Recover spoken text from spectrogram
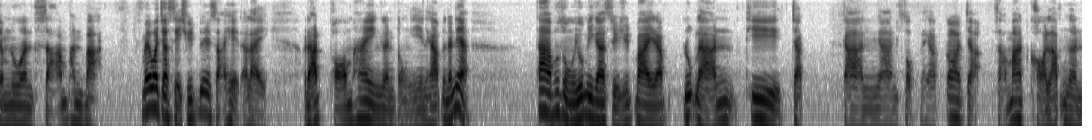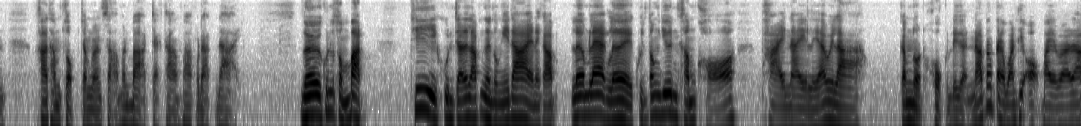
จำนวน 3,000 บาท ไม่ว่าจะเสียชีวิตด้วยสาเหตุอะไร รัฐพร้อมให้เงินตรงนี้นะครับดังนั้นเนี่ยถ้าผู้สูงอายุมีการเสียชีวิตไปครับ ลูกหลานที่จัด การงานศพนะครับ ก็จะสามารถขอรับเงินค่าทำศพจำนวน 3,000 บาทจากทางภาครัฐได้ โดยคุณสมบัติที่คุณจะได้รับเงินตรงนี้ได้นะครับ เริ่มแรกเลยคุณต้องยื่นคำขอภายในระยะเวลากำหนด 6 เดือน นับตั้งแต่วันที่ออกใบวาระ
